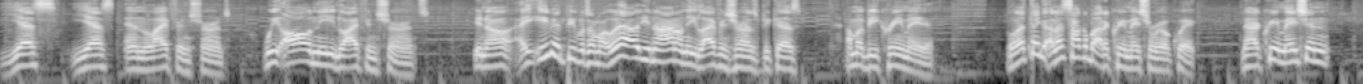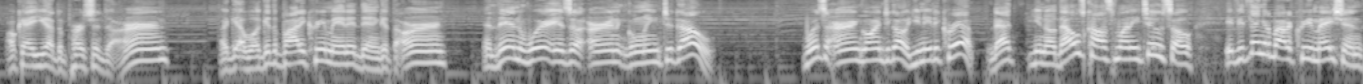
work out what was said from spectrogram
yes, yes, and life insurance. We all need life insurance. You know, even people talking about, well, you know, I don't need life insurance because I'm gonna be cremated. Well, I think let's talk about a cremation real quick. Now, a cremation, okay, you have the person to urn. Again, well, get the body cremated, then get the urn, and then where is the urn going to go? Where's the urn going to go? You need a crib. That you know those cost money too. So if you're thinking about a cremation,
